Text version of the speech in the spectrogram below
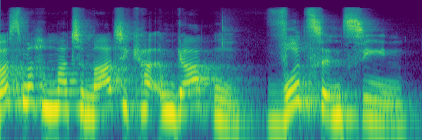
Was machen Mathematiker im Garten? Wurzeln ziehen.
